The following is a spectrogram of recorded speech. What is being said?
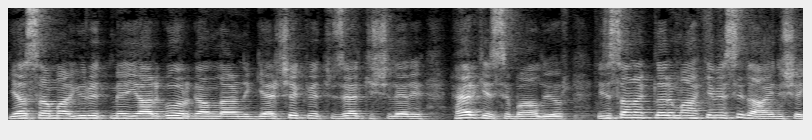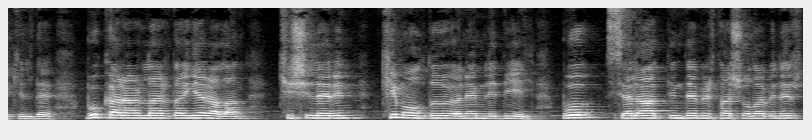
yasama, yürütme, yargı organlarını, gerçek ve tüzel kişileri, herkesi bağlıyor. İnsan Hakları Mahkemesi de aynı şekilde. Bu kararlarda yer alan kişilerin kim olduğu önemli değil. Bu Selahattin Demirtaş olabilir,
